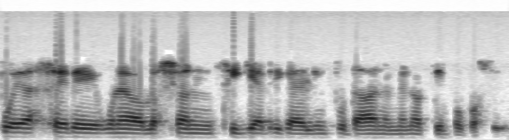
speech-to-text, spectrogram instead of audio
pueda hacer eh, una evaluación psiquiátrica del imputado en el menor tiempo posible.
